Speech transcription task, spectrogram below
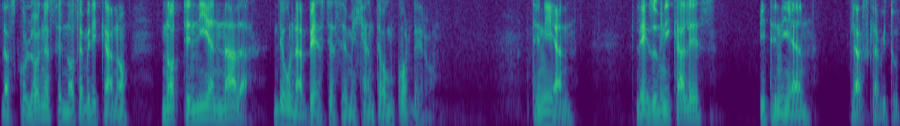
las colonias de norteamericano no tenían nada de una bestia semejante a un cordero. Tenían leyes dominicales y tenían la esclavitud.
